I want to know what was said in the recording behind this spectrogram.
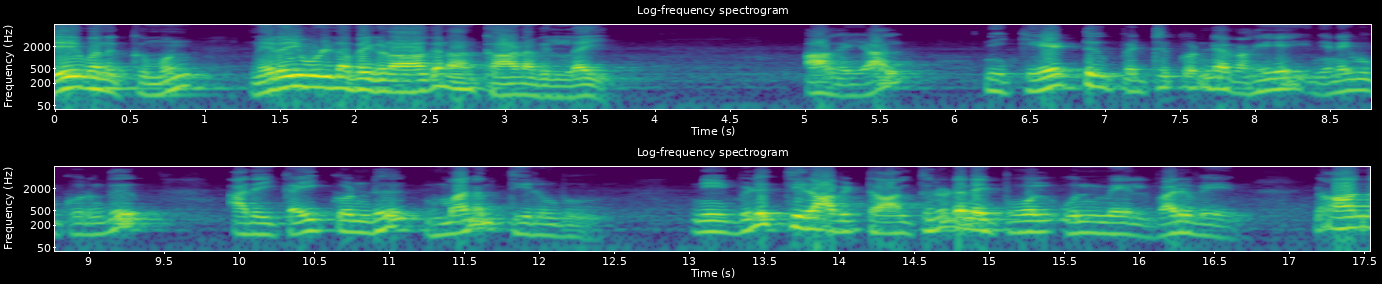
தேவனுக்கு முன் நிறைவுள்ளவைகளாக நான் காணவில்லை. ஆகையால் நீ கேட்டு பெற்றுக்கொண்ட வகையை நினைவு கூர்ந்து அதை கைக்கொண்டு மனம் திரும்பு. நீ விழுத்திராவிட்டால் திருடனைப் போல் உன்மேல் வருவேன். நான்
